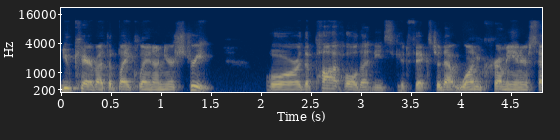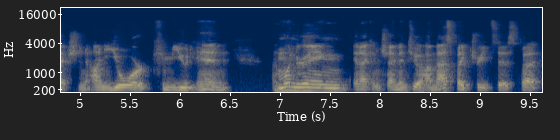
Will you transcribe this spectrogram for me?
you care about the bike lane on your street or the pothole that needs to get fixed or that one crummy intersection on your commute in. I'm wondering, and I can chime into how MassBike treats this, but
